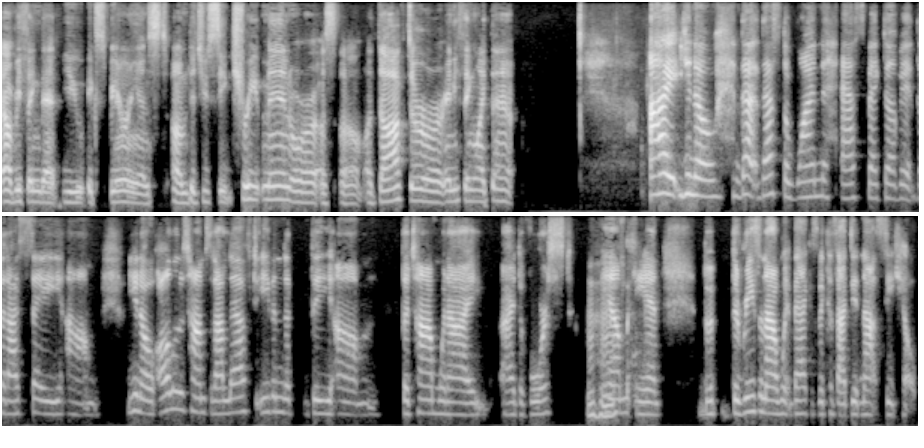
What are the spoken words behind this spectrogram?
everything that you experienced. Um, did you seek treatment or a, um, a doctor or anything like that? I, you know, that that's the one aspect of it that I say, um, you know, all of the times that I left, even the the um, the time when I I divorced mm-hmm. him, and the the reason I went back is because I did not seek help.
